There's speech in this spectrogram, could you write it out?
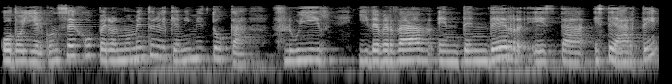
O doy el consejo, pero el momento en el que a mí me toca fluir y de verdad entender esta, este arte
